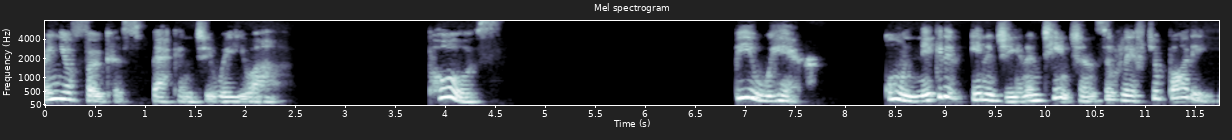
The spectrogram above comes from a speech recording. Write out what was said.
Bring your focus back into where you are. Pause. Be aware. All negative energy and intentions have left your body.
